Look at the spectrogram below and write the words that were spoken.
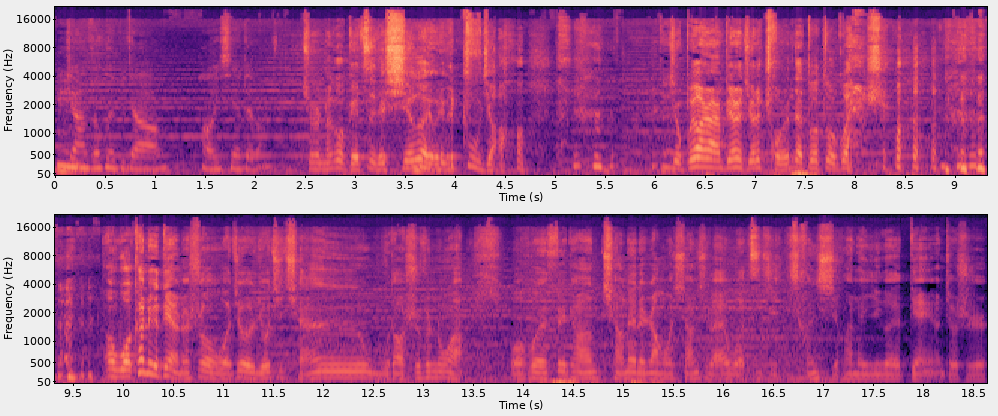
嗯这样子会比较好一些，对吧？就是能够给自己的邪恶有一个注脚，对就不要让别人觉得丑人在多作怪，是吗？呃，我看这个电影的时候，我就尤其前五到十分钟啊，我会非常强烈的让我想起来我自己很喜欢的一个电影，就是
